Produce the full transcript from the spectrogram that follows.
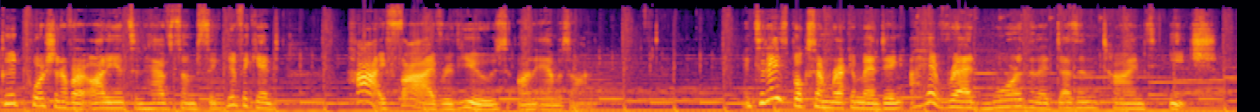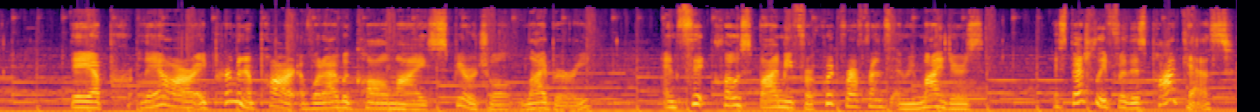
good portion of our audience and have some significant high five reviews on Amazon. In today's books I'm recommending, I have read more than a dozen times each. They are, they are a permanent part of what I would call my spiritual library and sit close by me for quick reference and reminders, especially for this podcast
